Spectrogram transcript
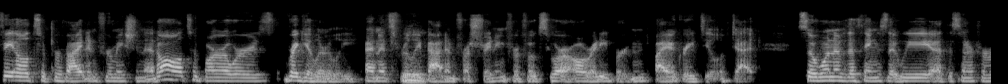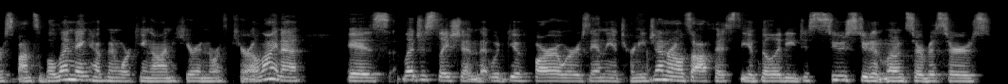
fail to provide information at all to borrowers regularly. And it's really mm. bad and frustrating for folks who are already burdened by a great deal of debt. So, one of the things that we at the Center for Responsible Lending have been working on here in North Carolina is legislation that would give borrowers and the Attorney General's office the ability to sue student loan servicers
